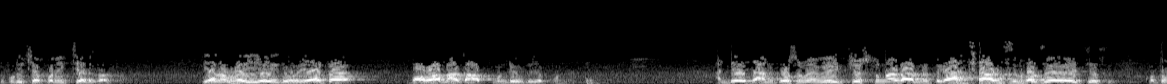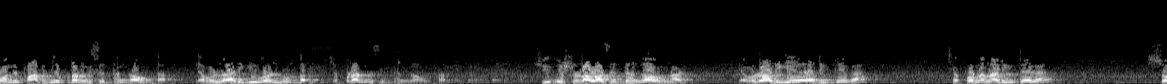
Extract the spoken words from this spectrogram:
ఇప్పుడు చెప్పనిచ్చాడు కాదు. ఎనభై ఐదో ఏట బావా నాకు ఆత్మ దేవుడు చెప్పమన్నట్టు అంటే దానికోసమే వెయిట్ చేస్తున్నాడా అన్నట్టుగా ఆ ఛాన్స్ కోసమే వెయిట్ చేస్తు కొంతమంది పాఠం చెప్పడానికి సిద్ధంగా ఉంటారు. ఎవళ్ళు అడిగి వాళ్ళు ఉండరు. చెప్పడానికి సిద్ధంగా ఉంటారు. శ్రీకృష్ణుడు అలా సిద్ధంగా ఉన్నాడు. ఎవడో అడిగే అడిగితేగా? చెప్పండి అని అడిగితేగా? సో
